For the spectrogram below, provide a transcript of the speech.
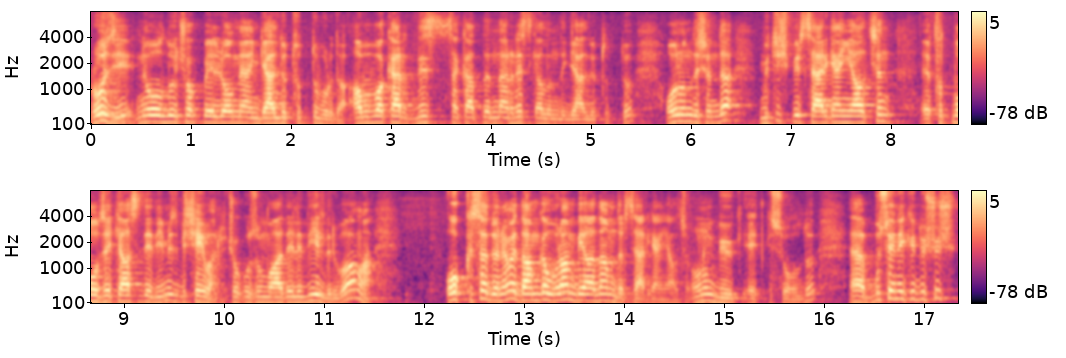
Rozi ne olduğu çok belli olmayan geldi tuttu burada. Abu Bakar diz sakatlığından risk alındı geldi tuttu. Onun dışında müthiş bir Sergen Yalçın e, futbol zekası dediğimiz bir şey var. Çok uzun vadeli değildir bu ama o kısa döneme damga vuran bir adamdır Sergen Yalçın. Onun büyük etkisi oldu. E, bu seneki düşüş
